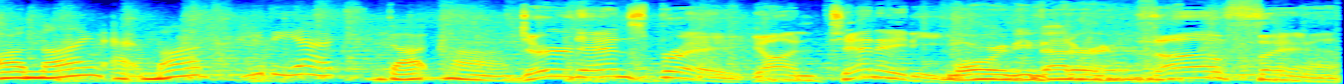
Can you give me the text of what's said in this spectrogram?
Online at modspdx.com. Dirt and Sprague on 1080. More would be better. The Fan.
